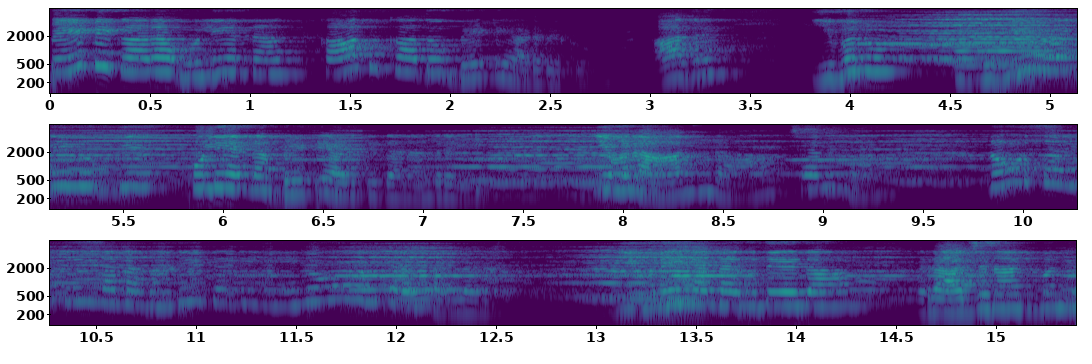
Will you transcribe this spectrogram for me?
ಬೇಟೆಗಾರ ಹುಲಿಯನ್ನ ಕಾದು ಕಾದು ಬೇಟೆ ಆಡಬೇಕು. ಆದ್ರೆ ಇವನು ಗುಹೆಯೊಳಗೆ ನುಗ್ಗಿ ಹುಲಿಯನ್ನ ಬೇಟೆ ಆಡ್ತಿದ್ದಾನಂದ್ರೆ ಇವನ ಅಂದ ಚಂದ ನೋಡ್ತಾ ಇದ್ರೆ ನನ್ನ ಹೃದಯದಲ್ಲಿ ಏನೋ ಒಂಥರ ಕಲ್ಲಡ ಇವನೇ ನನ್ನ ಹೃದಯದ ರಾಜನಾಗಿ ಬಂದ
